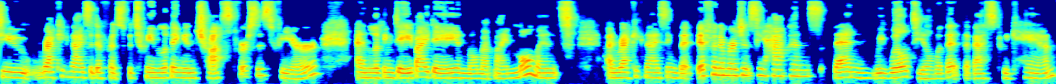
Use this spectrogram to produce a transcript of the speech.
to recognize the difference between living in trust versus fear and living day by day and moment by moment and recognizing that if an emergency happens, then we will deal with it the best we can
